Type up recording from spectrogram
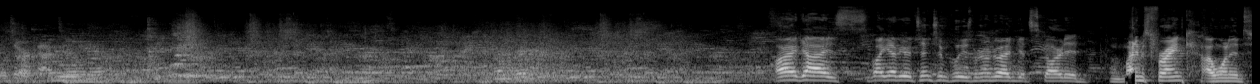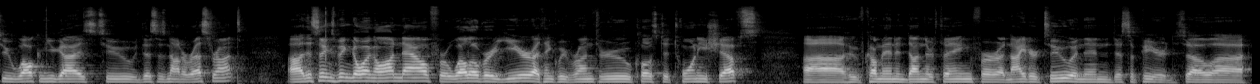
What's our cocktail? All right, guys, if I can have your attention, please, we're gonna go ahead and get started. My name's Frank. I wanted to welcome you guys to This Is Not a Restaurant. Uh, this thing's been going on now for well over a year. I think we've run through close to 20 chefs uh, who've come in and done their thing for a night or two and then disappeared. So uh,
